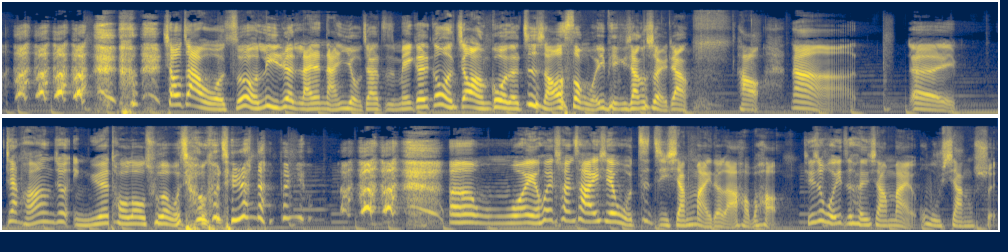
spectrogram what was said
敲诈我所有历任来的男友这样子，每个跟我交往过的至少要送我一瓶香水这样。好，那呃，这样好像就隐约透露出了我交过几任男朋友。呃，我也会穿插一些我自己想买的啦，好不好？其实我一直很想买雾香水，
